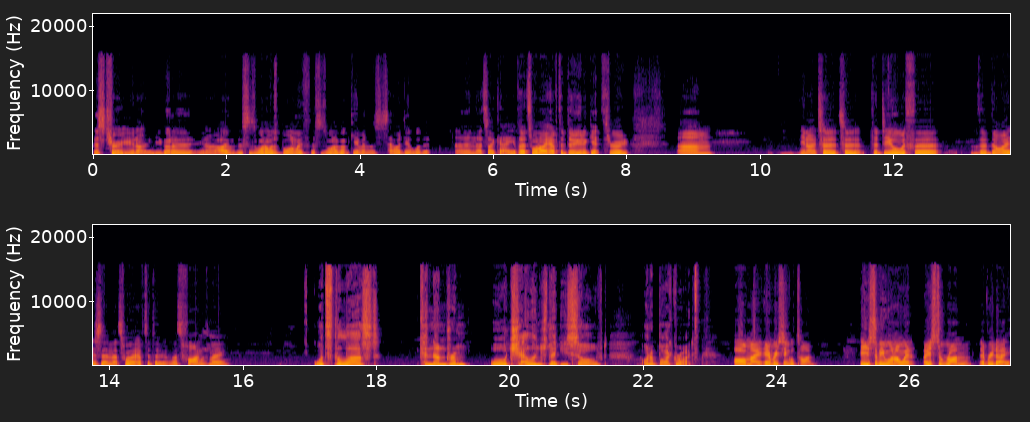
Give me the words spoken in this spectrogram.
It's true. You know, you got to, you know, I, this is what I was born with. This is what I got given. This is how I deal with it. And that's okay. If that's what I have to do to get through, um, you know, to, to, to deal with the, the noise, then that's what I have to do. And that's fine with me. What's the last conundrum or challenge that you solved on a bike ride? Oh, mate, every single time it used to be when I went, I used to run every day,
